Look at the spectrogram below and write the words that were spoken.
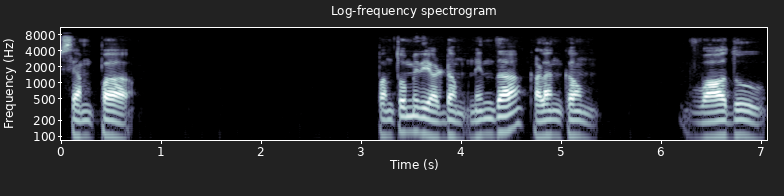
శంప. పంతొమ్మిది అడ్డం నింద కళంకం వాదు.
